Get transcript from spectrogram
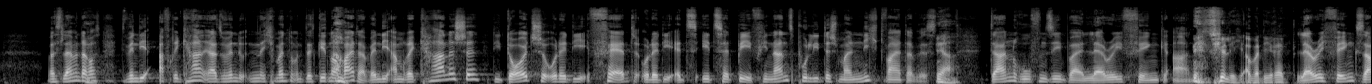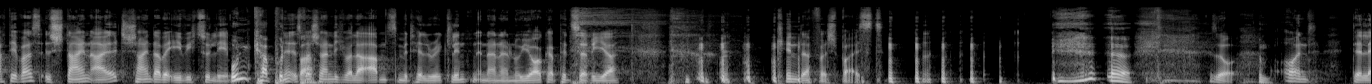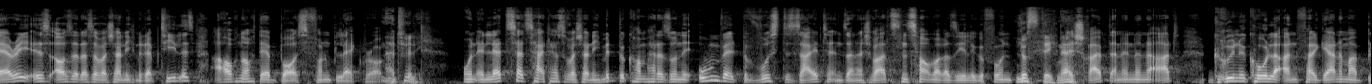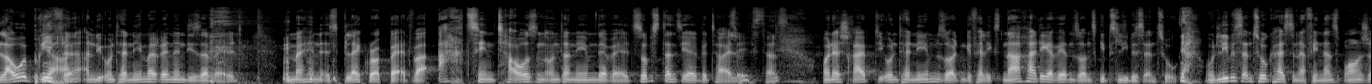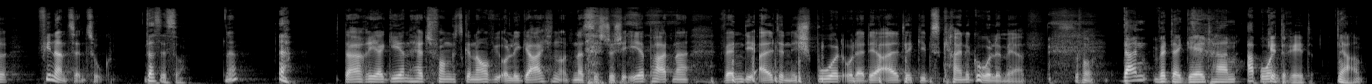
Was lernen wir daraus? Wenn die Afrikaner, also wenn du, ich meine, und das geht noch weiter, wenn die amerikanische, die deutsche oder die Fed oder die EZB finanzpolitisch mal nicht weiter wissen, Ja. dann rufen sie bei Larry Fink an. Natürlich, aber direkt. Larry Fink, sagt dir was, ist steinalt, scheint aber ewig zu leben. Unkaputtbar. Ne, Ist wahrscheinlich, weil er abends mit Hillary Clinton in einer New Yorker Pizzeria Kinder verspeist. So. Und der Larry ist, außer dass er wahrscheinlich ein Reptil ist, auch noch der Boss von BlackRock. Natürlich. Und in letzter Zeit hast du wahrscheinlich mitbekommen, hat er so eine umweltbewusste Seite in seiner schwarzen Zaubererseele gefunden. Lustig, ne? Er schreibt an eine Art grüne Kohleanfall gerne mal blaue Briefe Ja. an die Unternehmerinnen dieser Welt. Immerhin ist BlackRock bei etwa 18.000 Unternehmen der Welt substanziell beteiligt. So ist das. Und er schreibt, die Unternehmen sollten gefälligst nachhaltiger werden, sonst gibt's Liebesentzug. Ja. Und Liebesentzug heißt in der Finanzbranche Finanzentzug. Das ist so. Ne? Da reagieren Hedgefonds genau wie Oligarchen und narzisstische Ehepartner. Wenn die Alte nicht spurt oder der Alte, gibt's keine Kohle mehr. So. Dann wird der Geldhahn abgedreht. ja.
